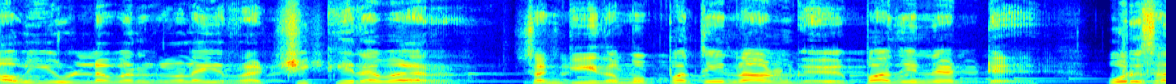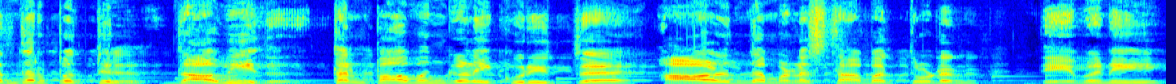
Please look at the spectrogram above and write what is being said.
ஆவியுள்ளவர்களை ரட்சிக்கிறவர் சங்கீதம் முப்பத்தி நான்கு பதினெட்டு. ஒரு சந்தர்ப்பத்தில் தாவீது தன் பாவங்களை குறித்த ஆழ்ந்த மனஸ்தாபத்துடன் தேவனே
